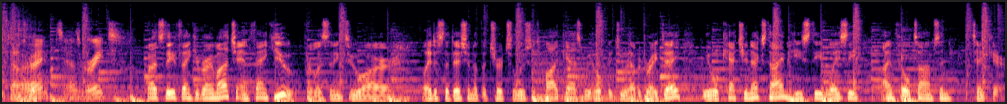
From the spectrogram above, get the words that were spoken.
Sounds all good. right sounds great All right, Steve, thank you very much. And thank you for listening to our latest edition of the Church Solutions Podcast. We hope that you have a great day. We will catch you next time. He's Steve Lacey. I'm Phil Thompson. Take care.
